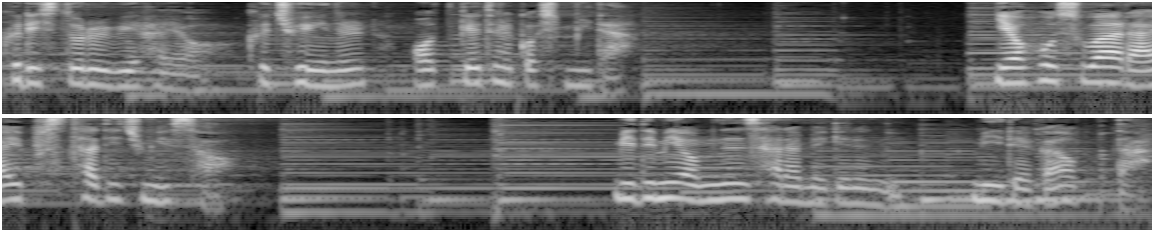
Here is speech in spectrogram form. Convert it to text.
그리스도를 위하여 그 죄인을 얻게 될 것입니다. 여호수와 라이프 스타디 중에서 믿음이 없는 사람에게는 미래가 없다.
